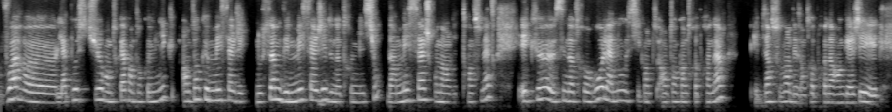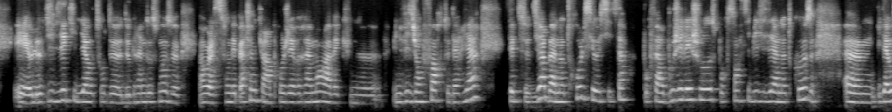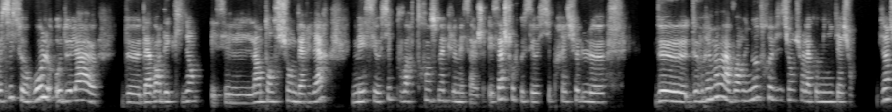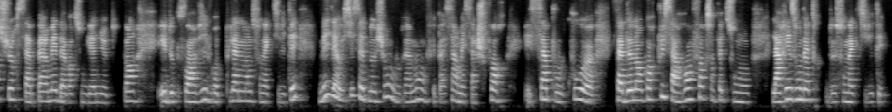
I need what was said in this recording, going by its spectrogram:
voir la posture, en tout cas quand on communique, en tant que messager. Nous sommes des messagers de notre mission, d'un message qu'on a envie de transmettre, et que c'est notre rôle à nous aussi en tant qu'entrepreneurs et bien souvent des entrepreneurs engagés et, le vivier qu'il y a autour de, de Graines d'Osmose, voilà, ce sont des personnes qui ont un projet vraiment avec une, vision forte derrière, c'est de se dire, bah, notre rôle, c'est aussi ça, pour faire bouger les choses, pour sensibiliser à notre cause. Euh, il y a aussi ce rôle au-delà euh, d'avoir des clients, et c'est l'intention derrière, mais c'est aussi de pouvoir transmettre le message. Et ça, je trouve que c'est aussi précieux de, le, de vraiment avoir une autre vision sur la communication. Bien sûr, ça permet d'avoir son gagne-pain et de pouvoir vivre pleinement de son activité, mais il y a aussi cette notion où vraiment on fait passer un message fort. Et ça, pour le coup, euh, ça donne encore plus, ça renforce en fait la raison d'être de son activité.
